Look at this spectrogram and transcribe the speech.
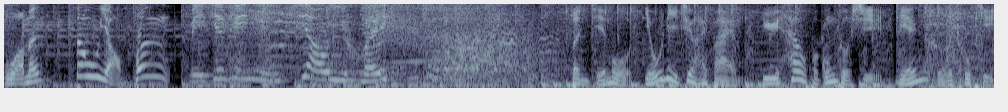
我们都要疯。每天陪你笑一回。本节目由励志 FM 与 Help 工作室联合出品。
